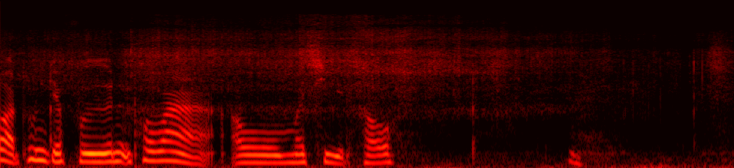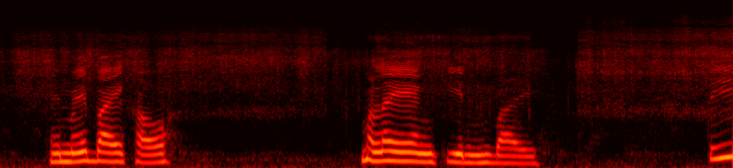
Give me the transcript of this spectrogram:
อดเพิ่งจะฟื้น เพราะว่าเอามาฉีดเขา เห็นไหมใบเขา แมลงกินใบ ตี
